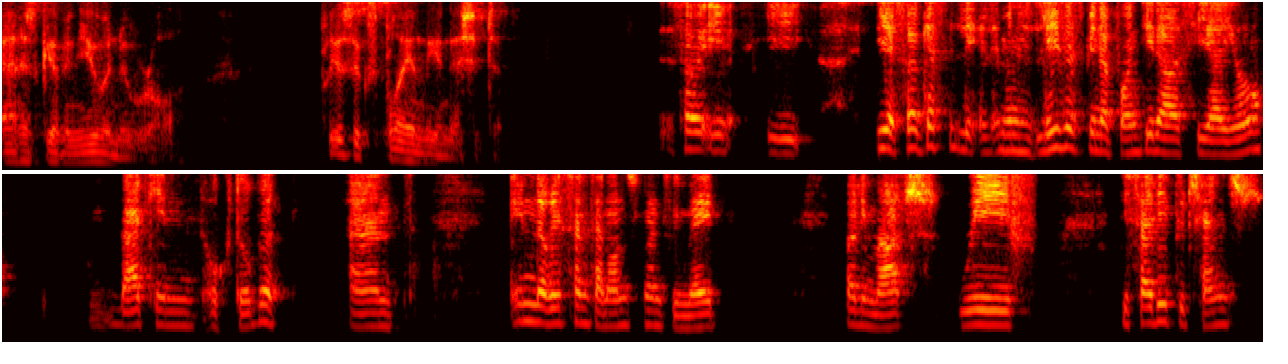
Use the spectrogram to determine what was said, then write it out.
and has given you a new role. Please explain the initiative. So, yeah, so I guess, I mean, Liz has been appointed our CIO back in October. And in the recent announcement we made, early March, we've decided to change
